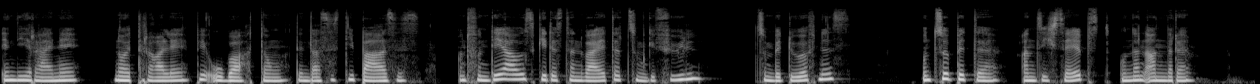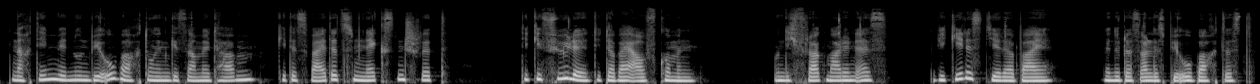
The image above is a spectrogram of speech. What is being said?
in die reine neutrale Beobachtung, denn das ist die Basis. Und von der aus geht es dann weiter zum Gefühl, zum Bedürfnis und zur Bitte an sich selbst und an andere. Nachdem wir nun Beobachtungen gesammelt haben, geht es weiter zum nächsten Schritt, die Gefühle, die dabei aufkommen. Und ich frage Marin S., wie geht es dir dabei, wenn du das alles beobachtest?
